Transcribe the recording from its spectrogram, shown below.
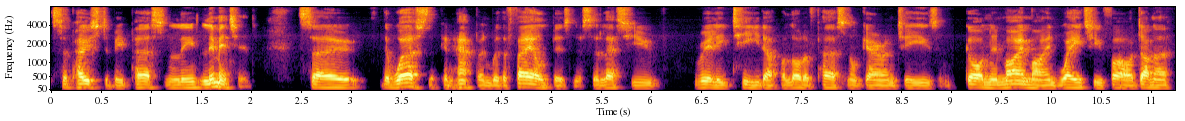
supposed to be personally limited. So the worst that can happen with a failed business, unless you've really teed up a lot of personal guarantees and gone, in my mind, way too far, done a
